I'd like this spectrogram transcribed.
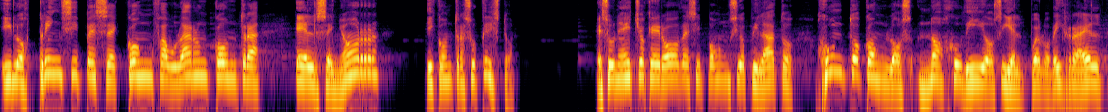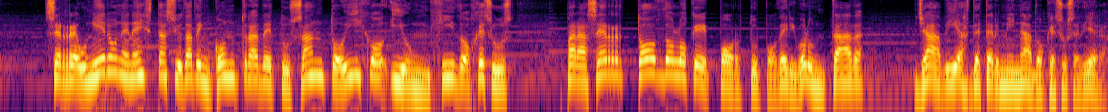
y los príncipes se confabularon contra el Señor y contra su Cristo. Es un hecho que Herodes y Poncio Pilato, junto con los no judíos y el pueblo de Israel, se reunieron en esta ciudad en contra de tu santo Hijo y ungido Jesús, para hacer todo lo que, por tu poder y voluntad, ya habías determinado que sucediera.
